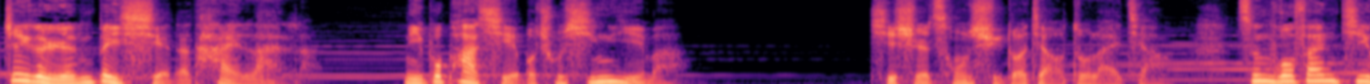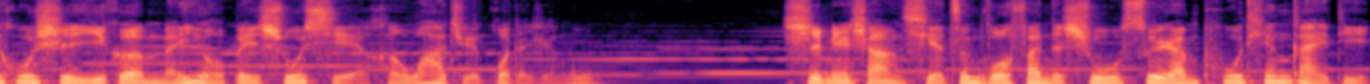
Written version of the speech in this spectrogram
这个人被写的太烂了，你不怕写不出新意吗？其实从许多角度来讲，曾国藩几乎是一个没有被书写和挖掘过的人物。市面上写曾国藩的书虽然铺天盖地。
